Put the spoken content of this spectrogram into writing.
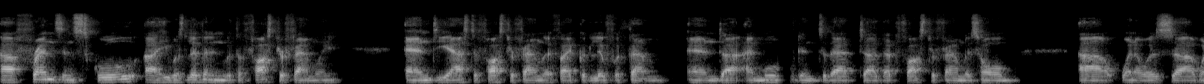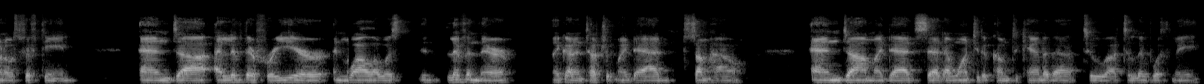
uh, friends in school, uh, he was living with a foster family and he asked the foster family if I could live with them. And uh, I moved into that, uh, that foster family's home uh, when, I was, uh, when I was 15. And I lived there for a year. And while I was living there, I got in touch with my dad somehow. And my dad said, I want you to come to Canada to, to live with me.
